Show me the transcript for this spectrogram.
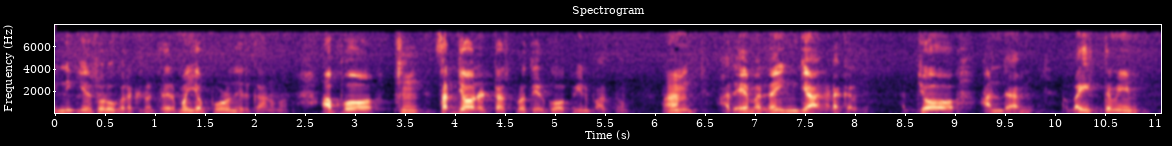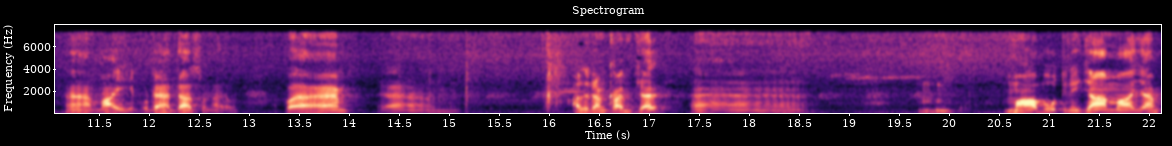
இன்னைக்கும் சுரூப லட்சணத்தில் இருப்பான் எப்பொழுதும் இருக்கான் அப்போது சத்யோ நிட்ட ஸ்பிருதிர் கோபின்னு பார்த்தோம். அதே மாதிரி தான் இங்கே நடக்கிறது. சத்யோ அந்த வைஷ்ணவி மாயை உடனே தான் சொன்னார் அவன் அப்போ அதுதான் காமிச்சார். மாபூத் நிஜாமாயம்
